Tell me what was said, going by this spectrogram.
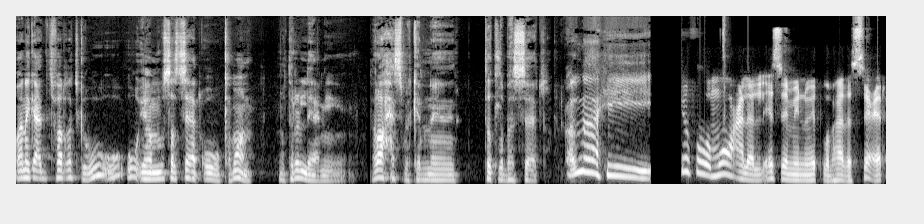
وأنا قاعد أتفرج أوه أوه أوه يوم وصل سعر أوه كمان موتورولا يعني. راح اسمك إن تطلب هالسعر. والله. شوف هو مو على الاسم إنه يطلب هذا السعر.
